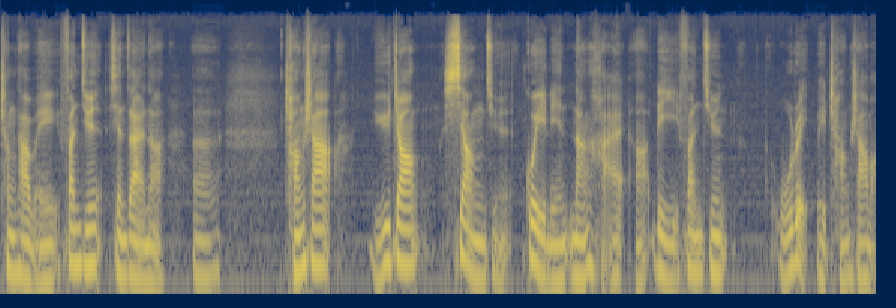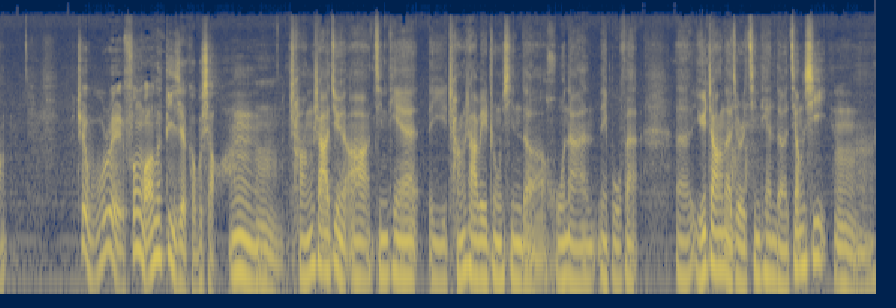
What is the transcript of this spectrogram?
称他为藩君。现在呢，呃，长沙、豫章、项郡、桂林、南海啊，立藩君吴瑞为长沙王。这吴瑞封王的地界可不小啊。嗯嗯，长沙郡啊，今天以长沙为中心的湖南那部分。呃，豫章呢，就是今天的江西，嗯。啊，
